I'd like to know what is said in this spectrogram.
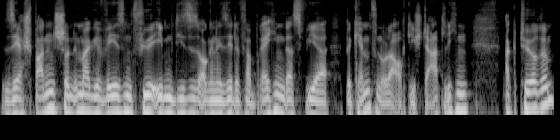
sehr spannend schon immer gewesen für eben dieses organisierte Verbrechen, das wir bekämpfen oder auch die staatlichen Akteure.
